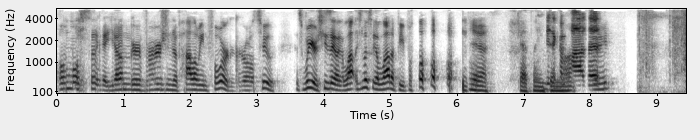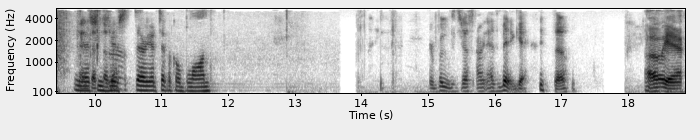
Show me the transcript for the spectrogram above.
Almost like a younger version of Halloween Four girl too. It's weird. She's like a lot. She looks like a lot of people. Yeah, Kathleen She's a Kinmont. composite. Right? Yeah, she's the- your stereotypical blonde. Her boobs just aren't as big. so Oh yeah.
